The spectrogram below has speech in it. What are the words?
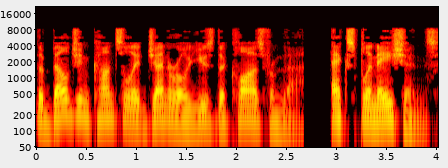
The Belgian Consulate General used the clause from the explanations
